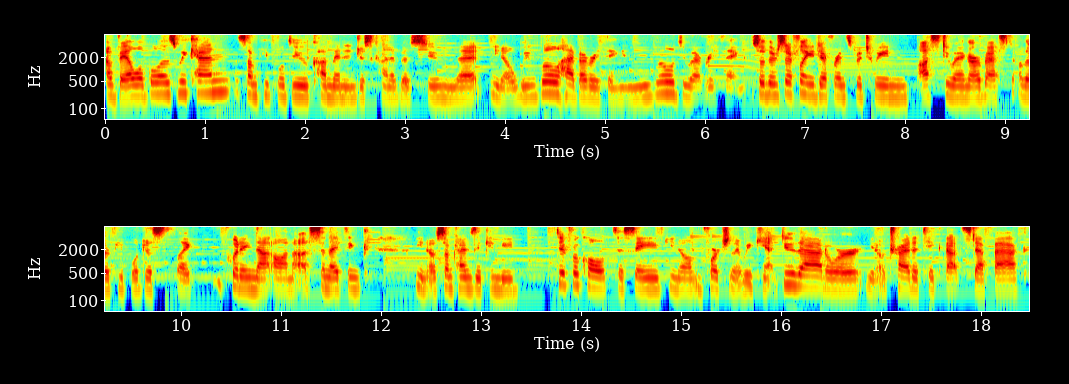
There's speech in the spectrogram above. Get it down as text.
available as we can. Some people do come in and just kind of assume that, you know, we will have everything and we will do everything. So there's definitely a difference between us doing our best and other people just like putting that on us. And I think, you know, sometimes it can be difficult to say, you know, unfortunately we can't do that or, you know, try to take that step back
